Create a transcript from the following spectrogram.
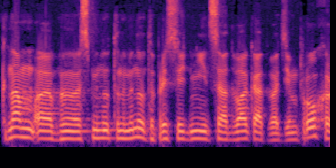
К нам э, с минуты на минуту присоединится адвокат Вадим Прохоров.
